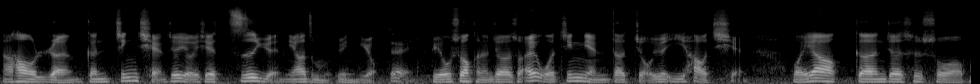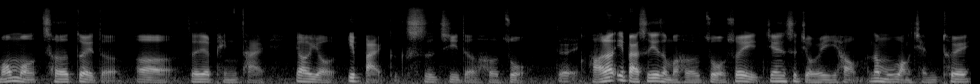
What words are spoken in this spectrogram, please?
然后人跟金钱，就有一些资源你要怎么运用。对，比如说可能就是说，哎，我今年的九月一号前，我要跟就是说某某车队的呃这些平台要有一百个司机的合作。对，好，那一百世界怎么合作？所以今天是九月一号嘛，那我们往前推，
